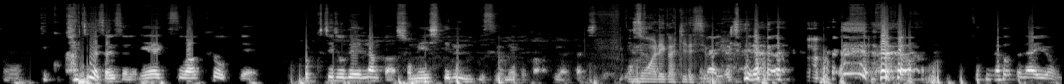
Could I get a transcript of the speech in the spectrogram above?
そう結構勘違いされるんですよね。AIX ワークフローって、ブロックチェーン上でなんか署名してるんですよねとか言われたりして。思われがちですよね。そんなことないよ。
